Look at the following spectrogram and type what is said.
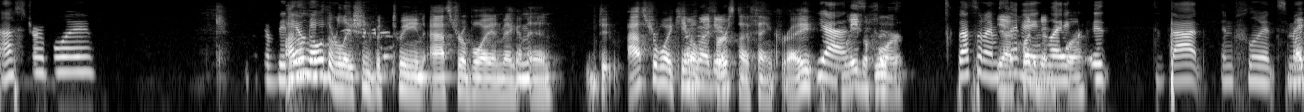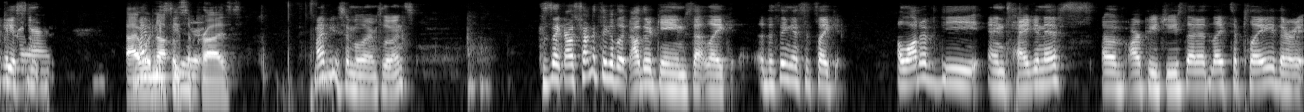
Astro Boy? Like a video I don't know the relation between Astro Boy and Mega Man. Did, Astro Boy came I out idea. first, I think, right? Yeah, way before that's what I'm Yeah, saying. bit Like, before. it that influence Might Mega a sim- Man? I Might would be not be surprised. might be a similar influence because like i was trying to think of like other games that like the thing is it's like a lot of the antagonists of rpgs that i'd like to play there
